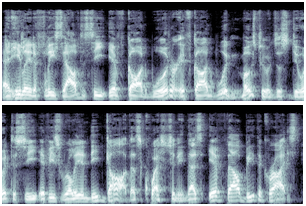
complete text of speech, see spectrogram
And he laid a fleece out to see if God would or if God wouldn't. Most people just do it to see if he's really indeed God. That's questioning. That's if thou be the Christ.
